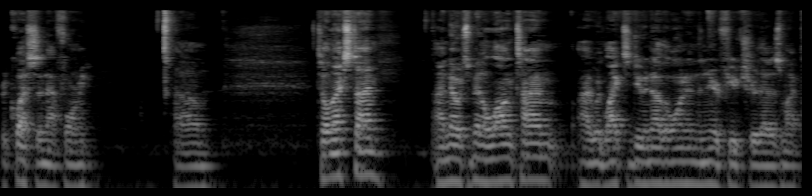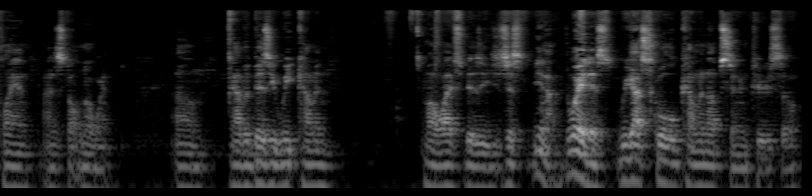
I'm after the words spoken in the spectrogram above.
Requesting that for me. Um, till next time, I know it's been a long time. I would like to do another one in the near future. That is my plan. I just don't know when. Um, I have a busy week coming. My wife's busy. It's just, you know, the way it is. We got school coming up soon, too. So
